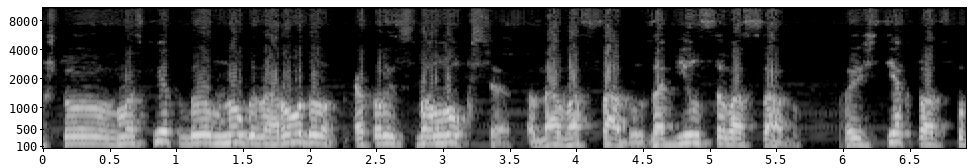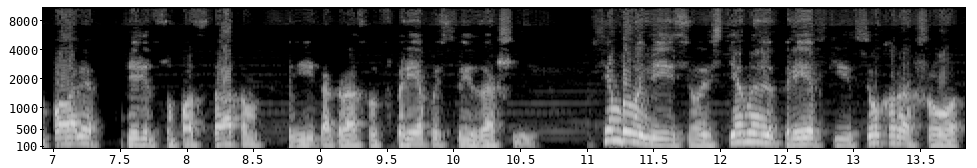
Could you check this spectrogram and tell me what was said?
что в Москве было много народу, который сволокся да, в осаду, забился в осаду. То есть те, кто отступали перед супостатом и как раз вот в крепость и зашли. Всем было весело, стены крепкие, все хорошо.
